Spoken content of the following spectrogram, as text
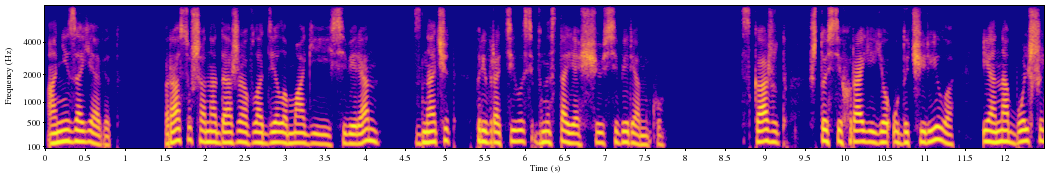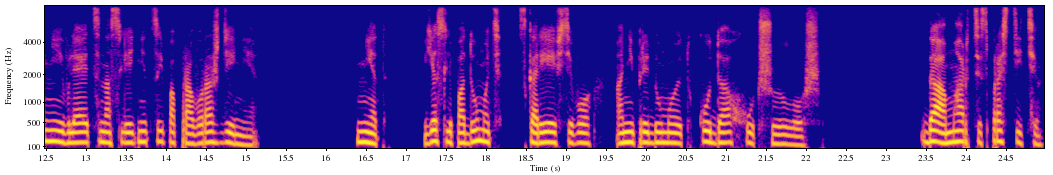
Они заявят — Раз уж она даже овладела магией северян, значит, превратилась в настоящую северянку. Скажут, что Сихра ее удочерила, и она больше не является наследницей по праву рождения. Нет, если подумать, скорее всего, они придумают куда худшую ложь. Да, Мартис, простите.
